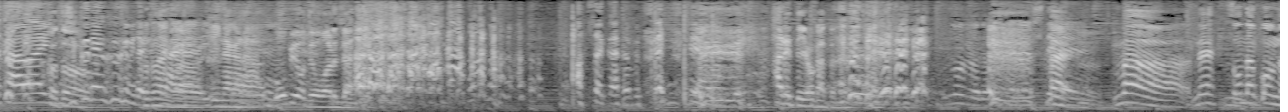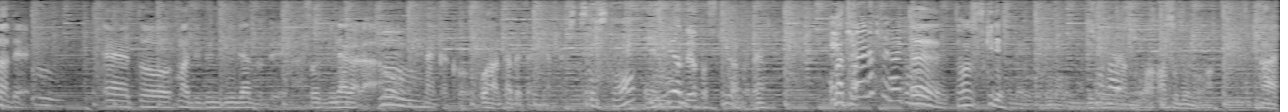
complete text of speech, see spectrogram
あかわいい。ことを熟年夫婦みたいことなんか言いながら。5秒で終わるじゃん朝から迎えに来て晴れてよかったね。5秒でお別れをして、はい。まあねそんなこんなでえっとまあディズニーランドで遊びながらうん。なんかこうご飯食べたりなんかして。してディズニーランドやっぱ好きなんだね。え、まあ嫌いな人いないと思う、ええ楽し好きですね。ディズニーランドは遊ぶのはは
